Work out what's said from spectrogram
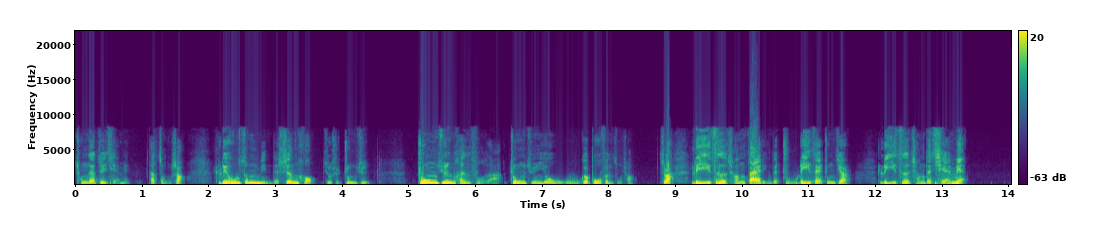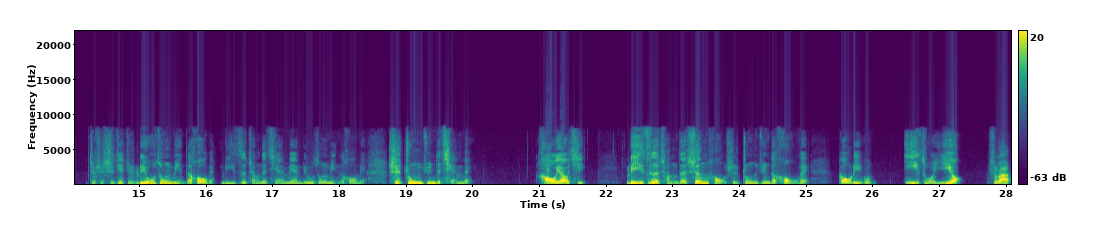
冲在最前面，他总哨。刘宗敏的身后就是中军。中军很复杂，中军由五个部分组成。是吧？李自成带领的主力在中间，李自成的前面，就是实际就是刘宗敏的后面。李自成的前面，刘宗敏的后面是中军的前卫，郝瑶旗。李自成的身后是中军的后卫高立功，一左一右，是吧？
